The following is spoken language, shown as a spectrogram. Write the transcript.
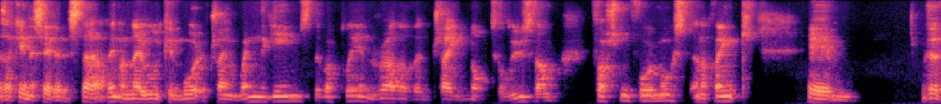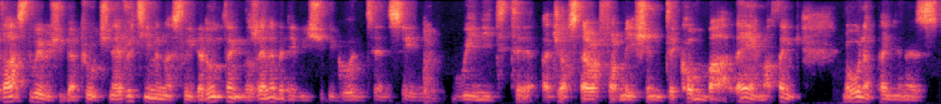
as I kind of said at the start, I think we're now looking more to try and win the games that we're playing rather than trying not to lose them first and foremost. And I think um, that that's the way we should be approaching every team in this league. I don't think there's anybody we should be going to and saying we need to adjust our formation to combat them. I think my own opinion is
